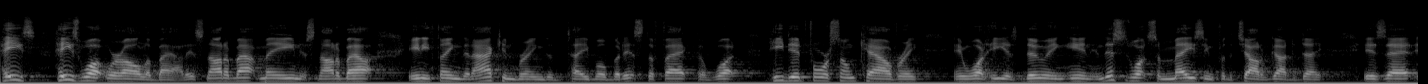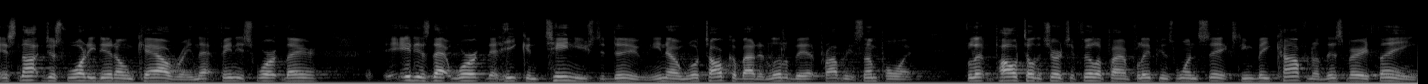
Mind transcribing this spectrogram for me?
He's He's what we're all about. It's not about me, and it's not about anything that I can bring to the table, but it's the fact of what He did for us on Calvary and what He is doing in. And this is what's amazing for the child of God today, is that it's not just what He did on Calvary and that finished work there it is that work that he continues to do. You know, we'll talk about it a little bit, probably at some point. Paul told the church at Philippi in Philippians 1 6, you can be confident of this very thing,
